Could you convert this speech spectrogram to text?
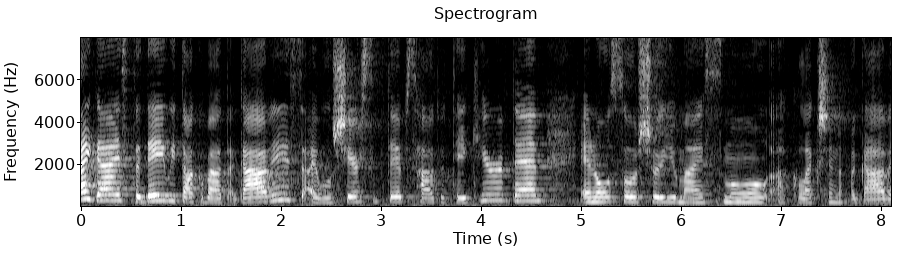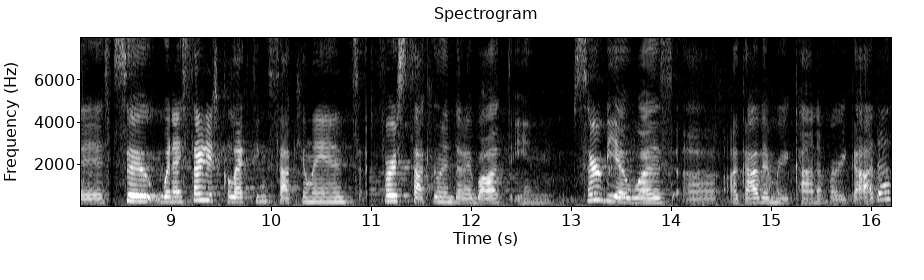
Hi guys, today we talk about agaves. I will share some tips how to take care of them and also show you my small uh, collection of agaves. So when I started collecting succulents, first succulent that I bought in Serbia was uh, agave americana variegata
